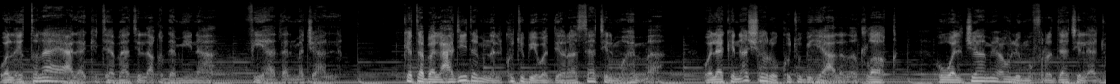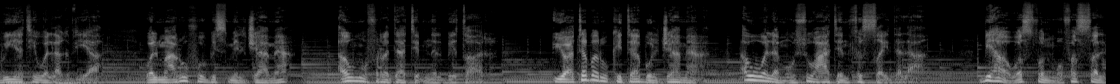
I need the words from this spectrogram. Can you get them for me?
والإطلاع على كتابات الأقدمين في هذا المجال. كتب العديد من الكتب والدراسات المهمة، ولكن أشهر كتبه على الإطلاق هو الجامع لمفردات الأدوية والأغذية، والمعروف باسم الجامع أو مفردات ابن البطار. يعتبر كتاب الجامع أول موسوعة في الصيدلة. بها وصف مفصل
